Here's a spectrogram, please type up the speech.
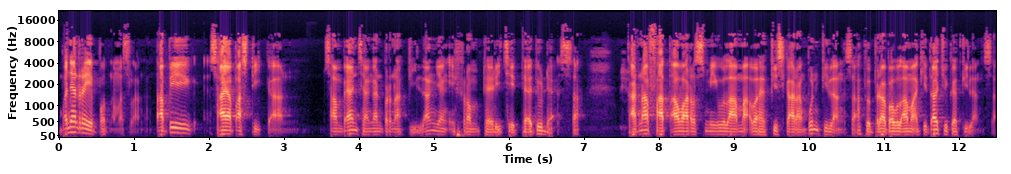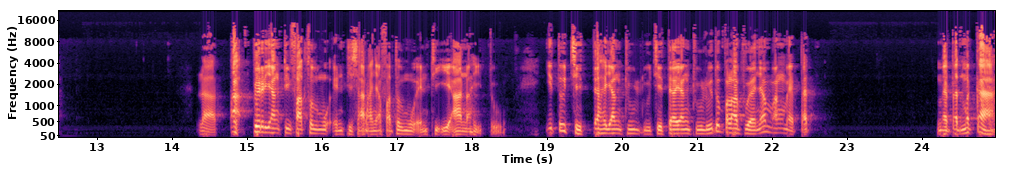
banyak repot nama selama. Tapi saya pastikan sampean jangan pernah bilang yang ikhram dari Jeddah itu tidak sah. Karena fatwa resmi ulama Wahabi sekarang pun bilang sah. Beberapa ulama kita juga bilang sah. Nah, takbir yang di Fathul Mu'in, bisarannya Fathul Mu'in di Ianah itu, itu Jeddah yang dulu. Jeddah yang dulu itu pelabuhannya memang mepet, mepet Mekah.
